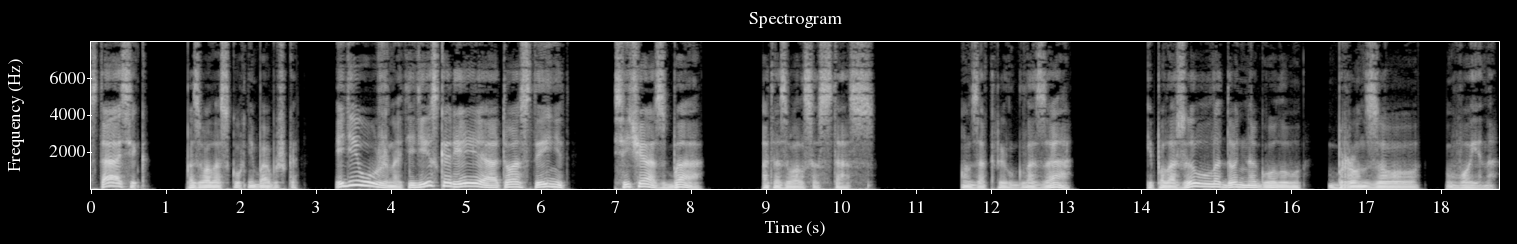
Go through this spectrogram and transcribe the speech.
«Стасик!» — позвала с кухни бабушка. «Иди ужинать, иди скорее, а то остынет. Сейчас, ба!» — отозвался Стас. Он закрыл глаза и положил ладонь на голову бронзового воина.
